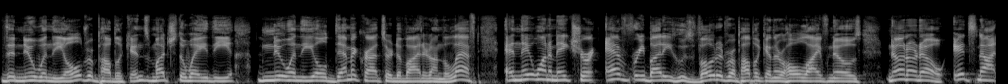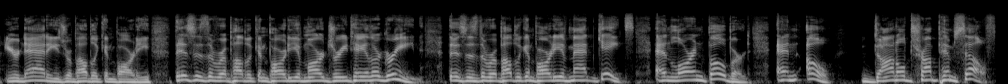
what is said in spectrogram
the new and the old Republicans, much the way the new and the old Democrats are divided on the left. And they want to make sure everybody who's voted Republican their whole life knows, no, no, no, it's not your daddy's Republican Party. This is the Republican Party of Marjorie Taylor Greene. This is the Republican Party of Matt Gaetz and Lauren Boebert. And, oh, Donald Trump himself.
